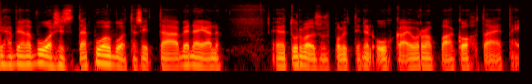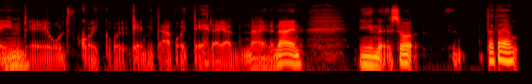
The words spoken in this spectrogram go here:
ihan vielä vuosi tai puoli vuotta sitten tämä Venäjän turvallisuuspoliittinen uhka Eurooppaa kohtaan, että ei mm. nyt EU oikein mitään voi tehdä ja näin ja näin, niin se on, tätä ei ole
